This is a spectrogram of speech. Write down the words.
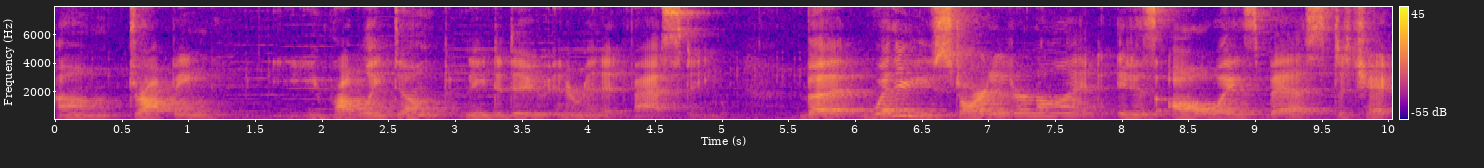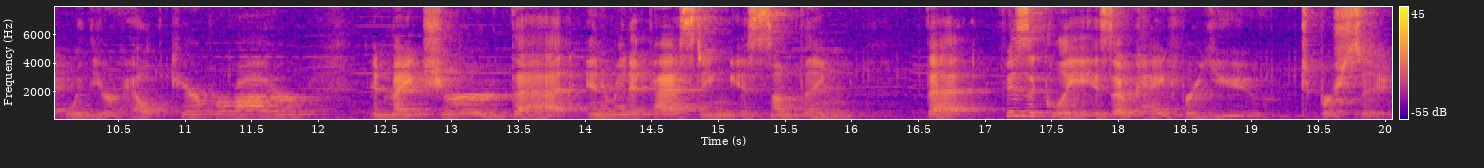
um, dropping, you probably don't need to do intermittent fasting. But whether you start it or not, it is always best to check with your healthcare provider and make sure that intermittent fasting is something that physically is okay for you to pursue.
